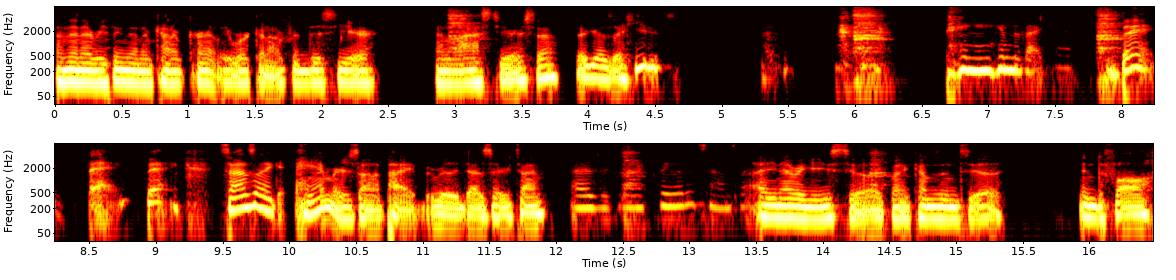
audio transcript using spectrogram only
and then everything that I'm kind of currently working on for this year and last year. Or so there goes our heaters. Banging in the background. Bang, bang, bang. Sounds like hammers on a pipe. It really does every time. That is exactly what it sounds like. I never get used to it. Like when it comes into into fall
